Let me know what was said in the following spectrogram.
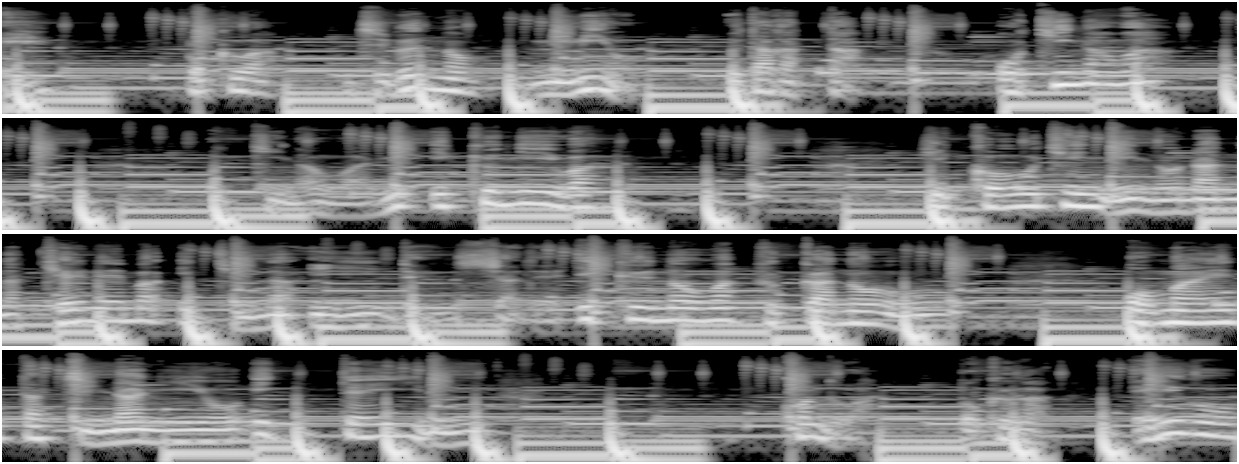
え僕は自分の耳を疑った沖縄沖縄に行くには飛行機に乗らなければいけない電車で行くのは不可能お前たち何を言っている。今度は僕が英語を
